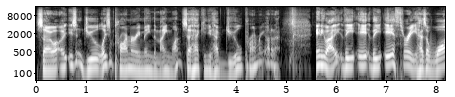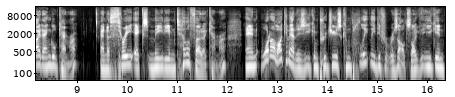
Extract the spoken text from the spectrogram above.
So uh, isn't dual? Isn't primary mean the main one? So how can you have dual primary? I don't know. Anyway, the Air, the Air Three has a wide angle camera and a 3x medium telephoto camera. And what I like about it is you can produce completely different results. Like you can,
